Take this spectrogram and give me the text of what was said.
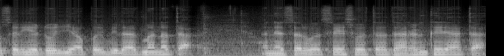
ઓસરીએ ઢોલિયા ઉપર બિરાજમાન હતા અને સર્વશ્રેષ્ઠ ધારણ કર્યા હતા.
